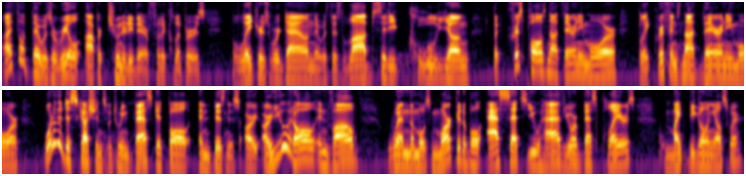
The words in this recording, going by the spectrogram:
I thought there was a real opportunity there for the Clippers the Lakers were down. There was this Lob City cool young, but Chris Paul's not there anymore. Blake Griffin's not there anymore. What are the discussions between basketball and business? Are are you at all involved when the most marketable assets you have, your best players, might be going elsewhere?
